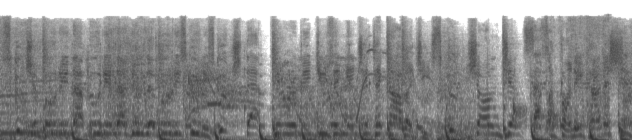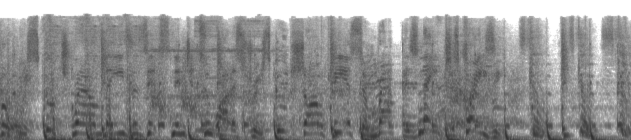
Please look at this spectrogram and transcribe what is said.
Scoot your booty, now booty, now do the booty scooty. Scooch that pyramid using ancient technology. Scooch on jets, that's a funny kind of chivalry. Scooch round lasers, it's ninjutsu artistry. Scooch on fearsome rappers, nature's crazy. Scoot, scoot, scoot,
